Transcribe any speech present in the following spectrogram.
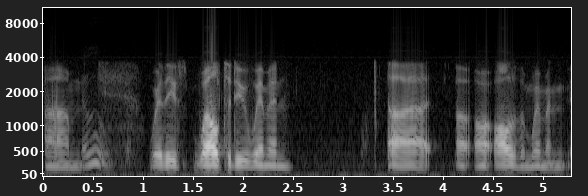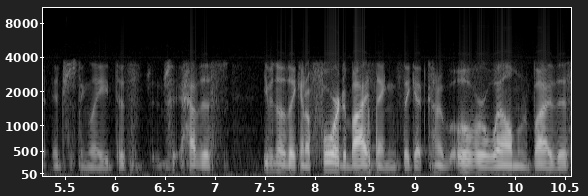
um, Ooh. where these well-to-do women, uh, uh, all of them women, interestingly, just have this. Even though they can afford to buy things, they get kind of overwhelmed by this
